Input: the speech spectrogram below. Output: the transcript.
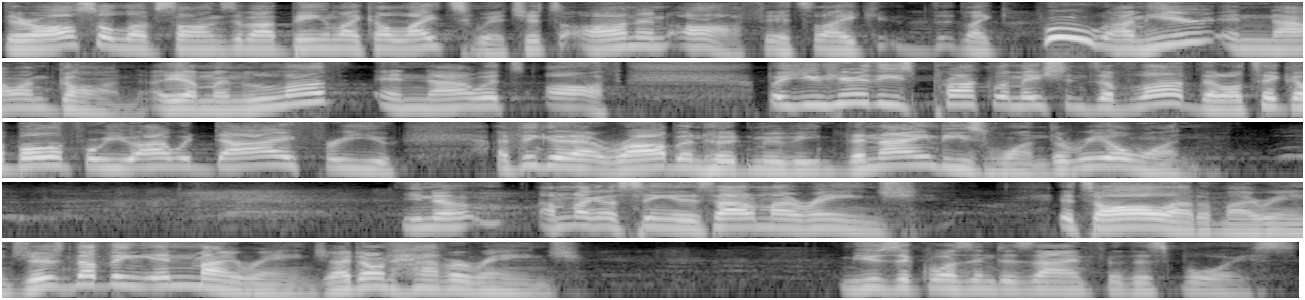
There are also love songs about being like a light switch. It's on and off. It's like, like, whoo, I'm here and now I'm gone. I am in love and now it's off. But you hear these proclamations of love that I'll take a bullet for you, I would die for you. I think of that Robin Hood movie, the 90s one, the real one. You know, I'm not gonna sing it, it's out of my range. It's all out of my range. There's nothing in my range. I don't have a range. Music wasn't designed for this voice.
